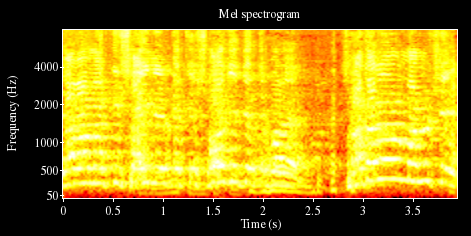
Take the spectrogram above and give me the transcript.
যারা নাকি শাহিনের কাছে সহজে যেতে পারেন সাধারণ মানুষের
